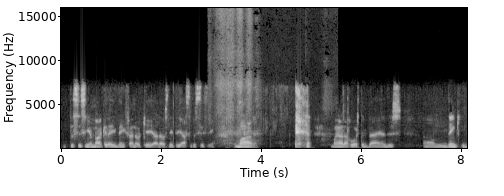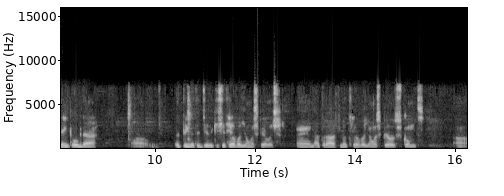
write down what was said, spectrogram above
beslissingen maken dat ik denk van oké, ja, dat was niet de juiste beslissing. Maar, maar ja, dat hoort erbij. Hè. Dus um, ik, denk, ik denk ook dat um, het ding met de is, je heel veel jonge spelers. En uiteraard met heel veel jonge spelers komt uh,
